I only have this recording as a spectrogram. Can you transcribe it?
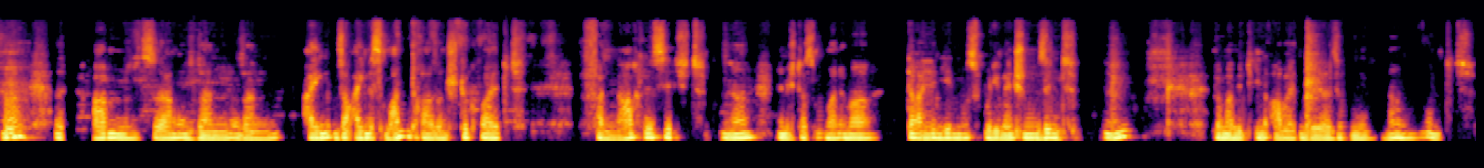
Mhm. Also wir haben sozusagen unseren, unseren eigen, unser eigenes Mantra so ein Stück weit vernachlässigt, ja, nämlich dass man immer dahin gehen muss, wo die Menschen sind, ja, wenn man mit ihnen arbeiten will. Also, ja, und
